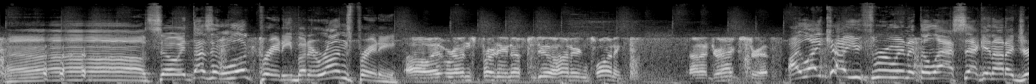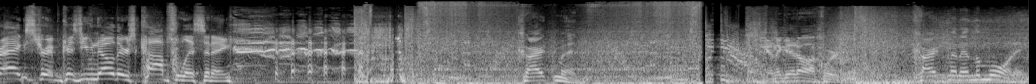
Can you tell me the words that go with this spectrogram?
Oh, so it doesn't look pretty, but it runs pretty. Oh, it runs pretty enough to do 120 on a drag strip. I like how you threw in at the last second on a drag strip because you know there's cops listening. Cartman. It's gonna get awkward. Cartman in the morning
